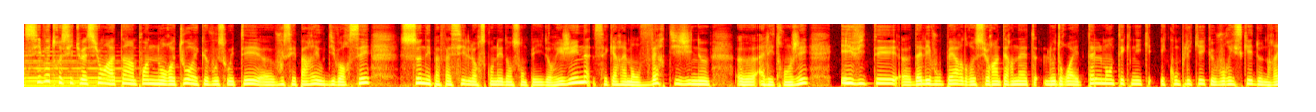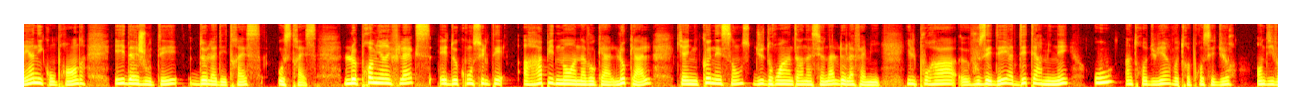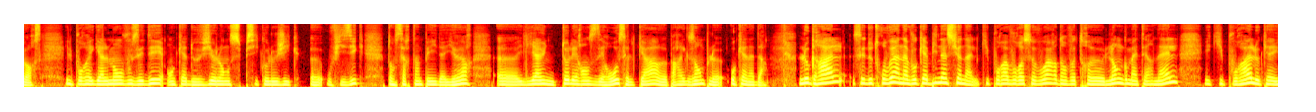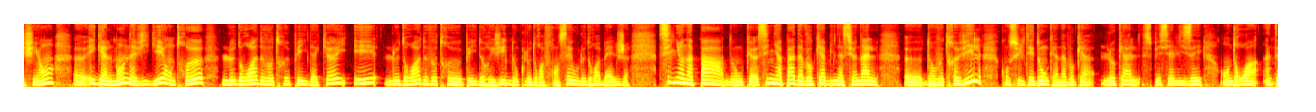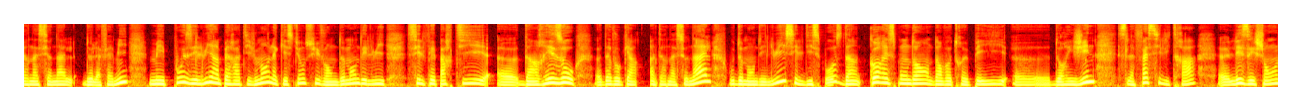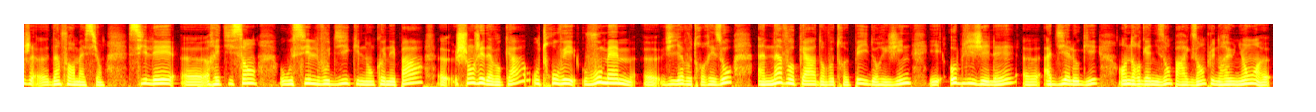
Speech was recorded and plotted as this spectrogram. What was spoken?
Si votre situation a atteint un point de non-retour et que vous souhaitez euh, vous séparer ou divorcer, ce n'est pas facile lorsqu'on est dans son pays d'origine, c'est carrément vertigineux euh, à l'étranger. Évitez euh, d'aller vous perdre sur Internet, le droit est tellement technique et compliqué que vous risquez de ne rien y comprendre et d'ajouter de la détresse stress. Le premier réflexe est de consulter rapidement un avocat local qui a une connaissance du droit international de la famille. Il pourra euh, vous aider à déterminer où introduire votre procédure en divorce. Il pourra également vous aider en cas de violence psychologique euh, ou physique. Dans certains pays d'ailleurs, euh, il y a une tolérance zéro, c'est le cas euh, par exemple au Canada. Le Graal, c'est de trouver un avocat binational qui pourra vous recevoir dans votre langue maternelle et qui pourra, le cas échéant, également naviguer entre le droit de votre pays d'accueil et le droit de votre pays d'origine, donc le droit français ou le droit belge. S'il n'y en a pas, donc s'il n'y a pas d'avocat binational dans votre ville, consultez donc un avocat local spécialisé en droit international de la famille, mais posez-lui impérativement la question suivante. Demandez-lui s'il fait partie euh, d'un réseau euh, d'avocats international ou demandez-lui s'il dispose d'un correspondant dans votre pays euh, d'origine. Cela facilitera les échanges d'informations. S'il est réticent ou s'il vous dit qu'il n'en connaît pas, changez d'avocat ou trouvez vous-même via votre réseau un avocat dans votre pays d'origine et obligez-les euh, à dialoguer en organisant par exemple une réunion euh,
